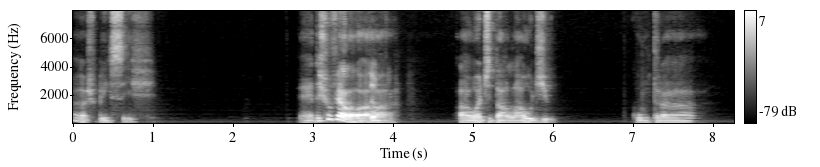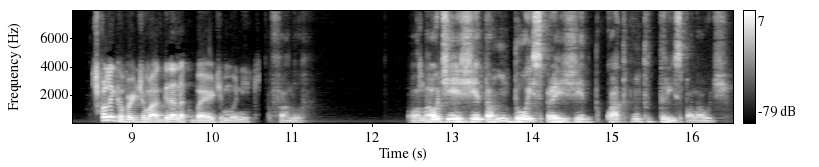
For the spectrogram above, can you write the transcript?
Eu acho bem safe. É, deixa eu ver a, Então- a, a odd da Loud contra. Te falei que eu perdi uma grana com o Bayern de Munique. Falou. Ó, Loud EG tá 1,2 pra EG, 4,3 pra Loud.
